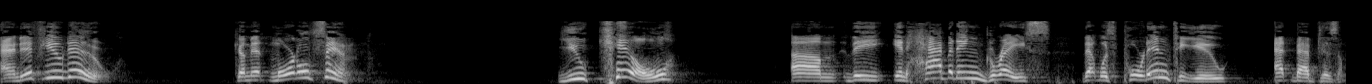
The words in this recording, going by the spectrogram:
And if you do commit mortal sin, you kill um, the inhabiting grace that was poured into you at baptism.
